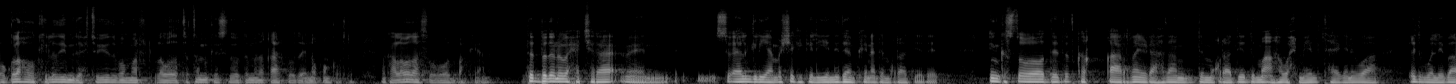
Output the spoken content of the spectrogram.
oo golaha wakiilada madaxtooyaduba mar la wada sida waddamada qaarkood ay noqon karto. Marka labadaas sababood baa keena. Dad badanoo waxaa jira su'aal geliya ama shaki geliya nidaamkeena dimuqraadiyadeed. Inkastoo dee dadka qaarna yidhaahdaan dimuqraadiyaddu ma aha wax meel taagani waa cid waliba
